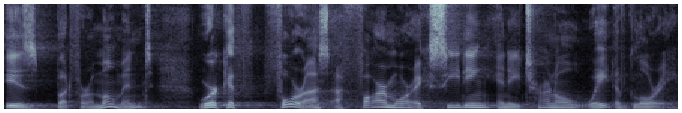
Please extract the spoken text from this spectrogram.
is but for a moment, worketh for us a far more exceeding and eternal weight of glory.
